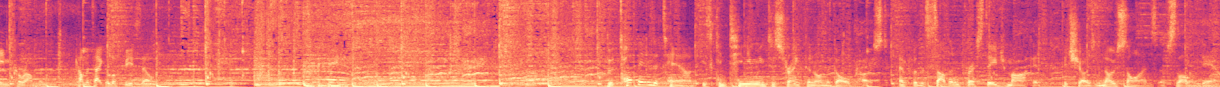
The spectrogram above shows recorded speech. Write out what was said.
in Currumbin. Come and take a look for yourself. The top end of town is continuing to strengthen on the Gold Coast, and for the southern prestige market, it shows no signs of slowing down.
